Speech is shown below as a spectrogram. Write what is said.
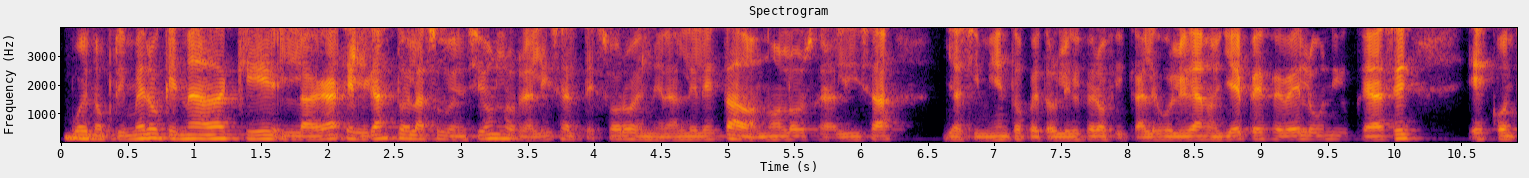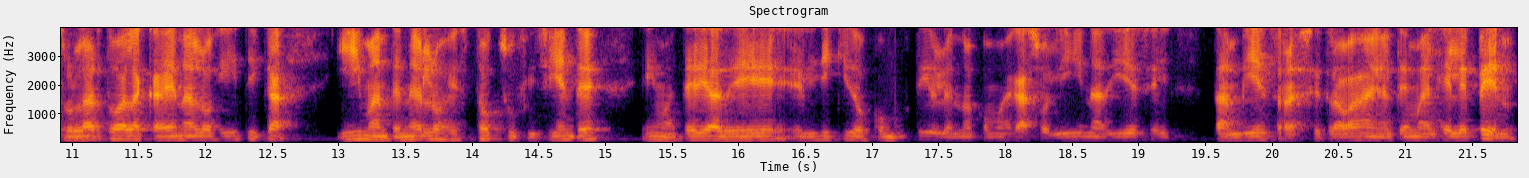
Bueno, primero que nada que el gasto de la subvención lo realiza el Tesoro General del Estado, no lo realiza Yacimientos Petrolíferos Fiscales Bolivianos. YPFB lo único que hace es controlar toda la cadena logística y mantener los stocks suficientes en materia de líquido combustible, ¿no? como es gasolina, diésel, también se trabaja en el tema del GLP.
